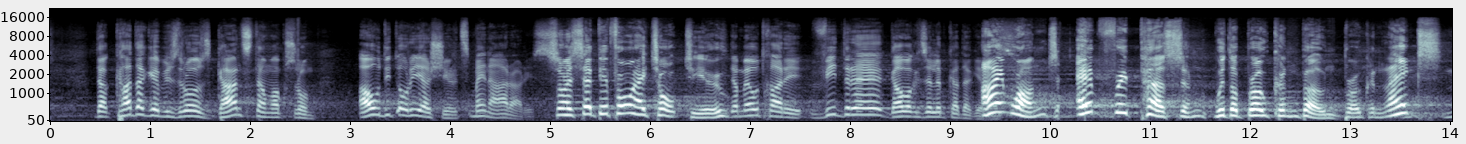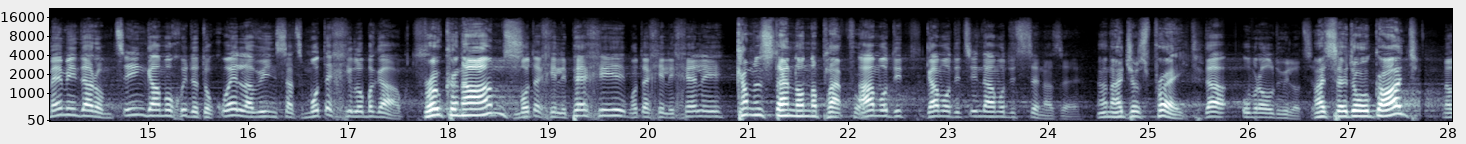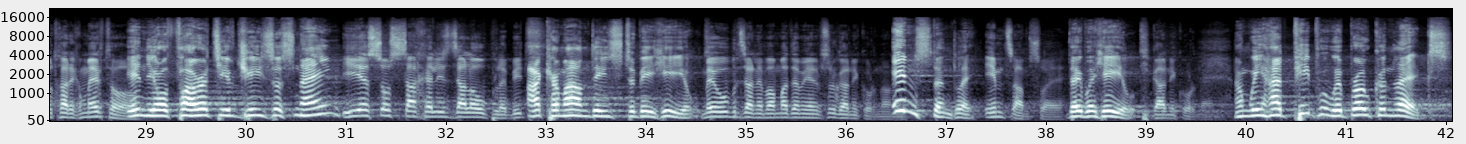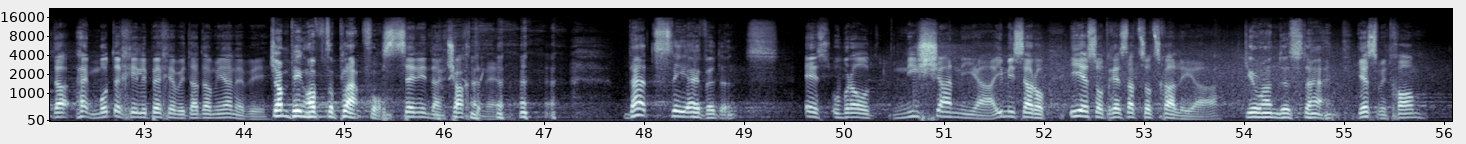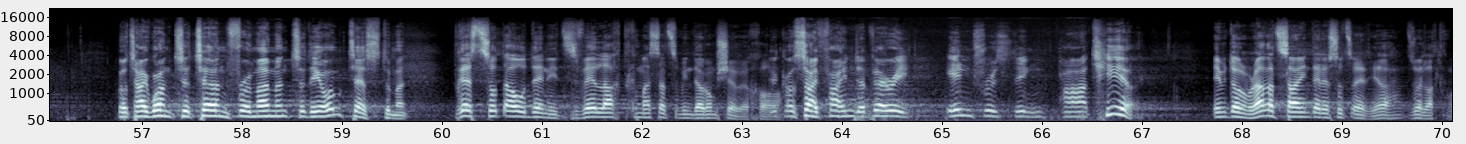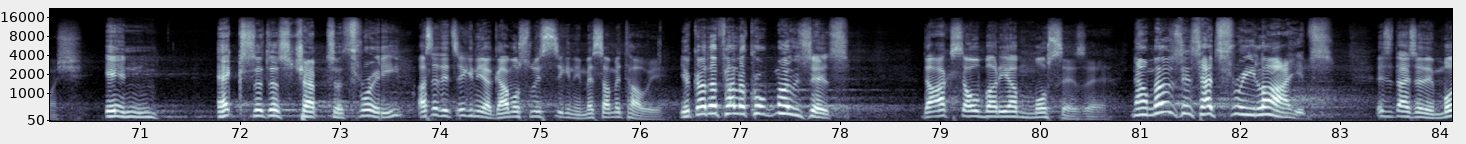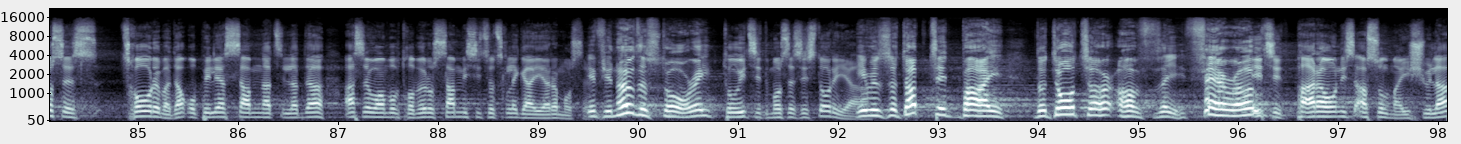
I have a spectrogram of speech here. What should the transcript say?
და ქადაგების დროს განცდა მაქვს რომ აუდიტორიაში რწმენა არ არის. So I said, before I talk to you, და მე ვთხარი, ვიდრე გავაგრძელებ I ქადაგებას. want every person with a broken bone, broken legs, მე მინდა რომ წინ გამოხვიდეთო ყველა ვინსაც მოტეხილობა გააქვთ. broken arms, მოტეხილი ფეხი, მოტეხილი ხელი, come and stand on the platform. ამოდით, გამოდით წინ და ამოდით სცენაზე. And I just prayed. და უბრალოდ ვილოცე. I said, Oh God, მე ვთხარი ღმერთო, in the authority of Jesus' name, იესოს სახელის ძალაუფლებით I command these to be healed. მე უბრძანებ ამ ადამიანებს რომ განიკურნონ. Instantly, იმ წამსვე they were healed. განიკურნენ. And we had people with broken legs და აი მოტეხილი ფეხებით ადამიანები jumping off the platform. სცენიდან ჩახდნენ. That's the evidence. ეს უბრალოდ ნიშანია იმისა, რომ იესო დღესაც ცოცხალია. Do you understand? გესმით ხომ? But I want to turn for a moment to the Old Testament დღეს ცოტაუდენი ძველ აღთქმასაც მინდა რომ შევეხო. because I find a very interesting part here იმიტომ რომ რაღაც საინტერესო წერია ძველ აღთქმაში. in Exodus chapter 3. ასეთი წიგნია გამოსვლის წიგნი მესამე თავი You've got a fellow called Moses. და აქ საუბარია მოსეზე. Now, Moses had three lives. ეს და ესე მოსეს ცხოვრება დაყოფილია სამ ნაწილად და ასე ვამბობთ ხოლმე რომ სამი სიცოცხლე გაიარა მოსე. If you know the story, თუ იცით მოსეს ისტორია, he was adopted by the daughter of the Pharaoh, იცით ფარაონის ასულმა იშვილა,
